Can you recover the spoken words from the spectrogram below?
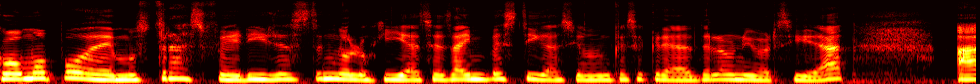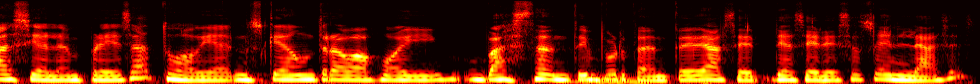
cómo podemos transferir esas tecnologías, esa investigación que se crea desde la universidad hacia la empresa. Todavía nos queda un trabajo ahí bastante importante de hacer, de hacer esos enlaces.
